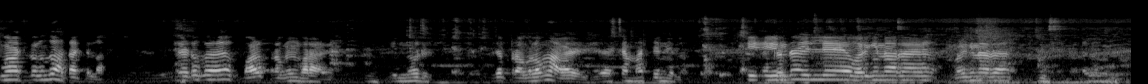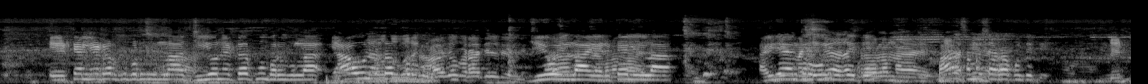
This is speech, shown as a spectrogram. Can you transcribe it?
ಫೋನ್ ಹಚ್ಬೇಕಂದ್ರೂ ಹತ್ತಾತಿಲ್ಲ. ನೆಟ್ವರ್ಕ್ ಭಾಳ ಪ್ರಾಬ್ಲಮ್ ಬರಾಗೈತಿ ಇದು ನೋಡಿರಿ, ಇದು ಪ್ರಾಬ್ಲಮ್ ಆಗೋದಿಲ್ಲ ಅಷ್ಟೇ ಮತ್ತೇನಿಲ್ಲ. ಇಲ್ಲಿ ಹೊರಗಿನವ್ರ ಹೊರಗಿನವ್ರ ಏರ್ಟೆಲ್ ನೆಟ್ವರ್ಕ್ ಬರುವುದಿಲ್ಲ ಜಿಯೋ ನೆಟ್ವರ್ಕ್ನು ಬರುವುದಿಲ್ಲ ಯಾವ ನೆಟ್ವರ್ಕ್ ಬರುವುದಿಲ್ಲ ಇಲ್ಲಿ. ಜಿಯೋ ಇಲ್ಲ ಏರ್ಟೆಲ್ ಇಲ್ಲ. ಐಡಿಯಾ ಅಂತ ಮಂದಿಗೆ ಅದ ಹೋಗ್ಬಿಟ್ಟೈತಿ. ಪ್ರಾಬ್ಲಮ್ ಆಗೈತಿ ಭಾಳ ಸಮಸ್ಯೆ ಆಗಾಕ್ ಕುಂತೈತಿ ನೆಟ್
